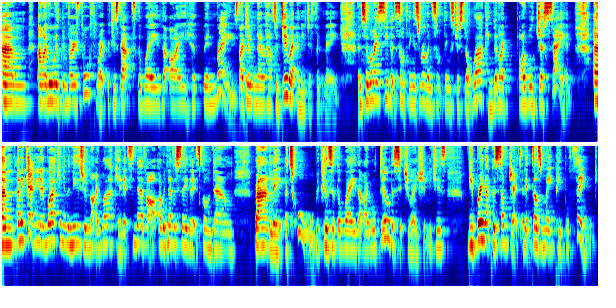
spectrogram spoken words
Um, and I've always been very forthright because that's the way that I have been raised. I don't know how to do it any differently. And so when I see that something is wrong and something's just not working, then I, I will just say it. Um, and again, you know, working in the newsroom that I work in, it's never, I would never say that it's gone down badly at all because of the way that I will deal the situation because you bring up a subject and it does make people think.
